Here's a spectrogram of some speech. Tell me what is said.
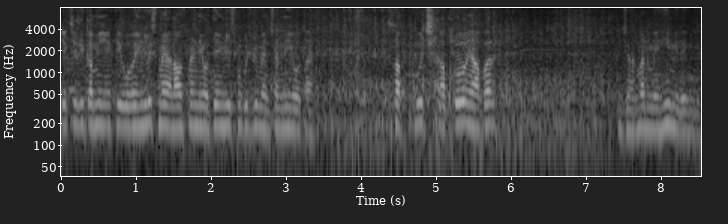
एक चीज़ की कमी है कि वो इंग्लिश में अनाउंसमेंट नहीं होती इंग्लिश में कुछ भी मैंशन नहीं होता है। सब कुछ आपको यहाँ पर जर्मन में ही मिलेंगी।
